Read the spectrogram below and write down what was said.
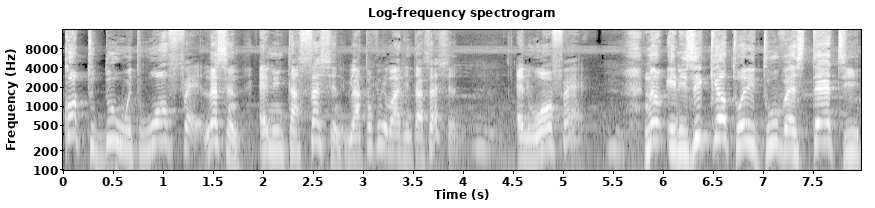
got to do with warfare, listen, and intercession. We are talking about intercession mm. and warfare. Mm. Now, in Ezekiel 22, verse 30,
